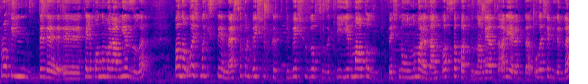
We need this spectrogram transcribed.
profilimde de e, telefon numaram yazılı. Bana ulaşmak isteyenler 0542 532 2635 nol numaradan WhatsApp hattından veyahut da arayarak da ulaşabilirler.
